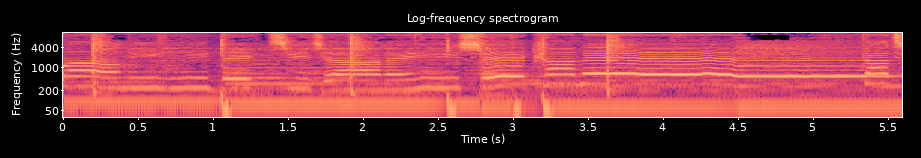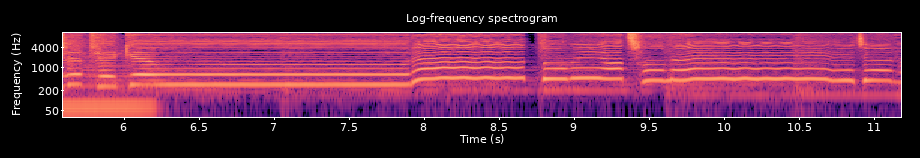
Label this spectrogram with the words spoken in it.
আমি দেখছি জানেই সেখানে। কাছে থেকেও রে তুমি আছো যেন।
